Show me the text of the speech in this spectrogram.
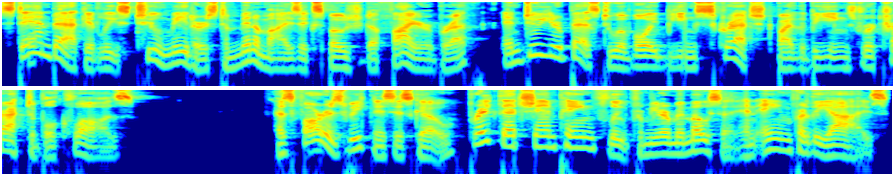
Stand back at least 2 meters to minimize exposure to fire breath, and do your best to avoid being scratched by the being's retractable claws. As far as weaknesses go, break that champagne flute from your mimosa and aim for the eyes.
